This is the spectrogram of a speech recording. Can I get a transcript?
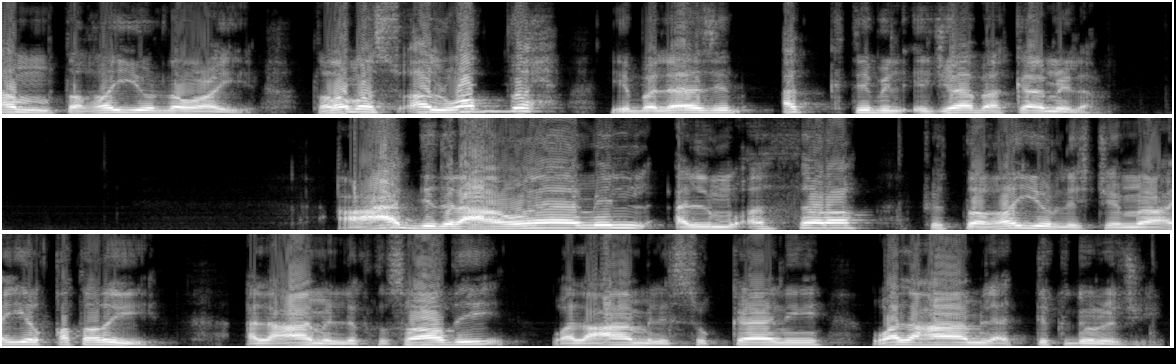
أم تغير نوعي. طالما السؤال وضح يبقى لازم أكتب الإجابة كاملة. عدد العوامل المؤثرة في التغير الاجتماعي القطري العامل الاقتصادي والعامل السكاني والعامل التكنولوجي.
